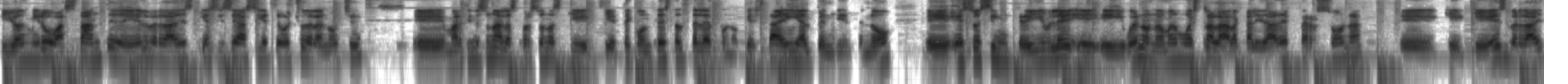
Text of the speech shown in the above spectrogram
que yo admiro bastante de él, ¿verdad? Es que así sea 7, 8 de la noche, eh, Martín es una de las personas que, te contesta el teléfono, que está ahí al pendiente, ¿no? Eh, eso es increíble eh, y bueno, nada más muestra la, calidad de persona que, es, ¿verdad? Y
